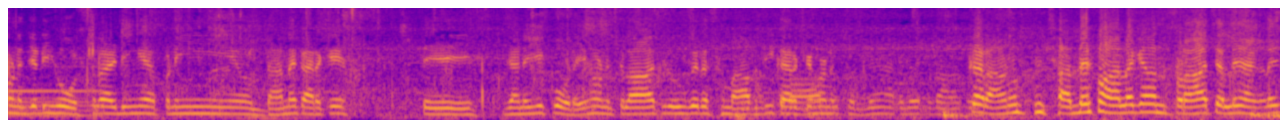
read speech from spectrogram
ਹੁਣ ਜਿਹੜੀ ਹਾਰਸ ਰਾਈਡਿੰਗ ਹੈ ਆਪਣੀ ਡਨ ਕਰਕੇ ਤੇ ਯਾਨੀ ਕਿ ਘੋੜੇ ਹੁਣ ਚਲਾ ਚਲੂ ਕੇ ਤੇ ਸਮਾਪਤੀ ਕਰਕੇ ਹੁਣ ਚੱਲੇ ਆ ਘਰਾਂ ਨੂੰ ਛਾਲੇ ਪਾਣ ਲੱਗੇ, ਹੁਣ ਪੜਾ ਚੱਲੇ ਅਗਲੇ।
